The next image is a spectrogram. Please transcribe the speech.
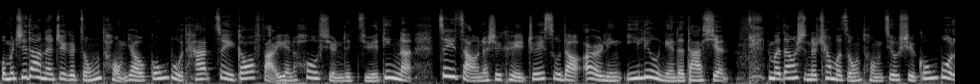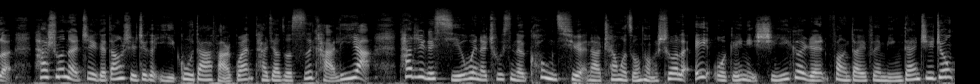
我们知道呢，这个总统要公布他。最高法院候选人的决定呢，最早呢是可以追溯到二零一六年的大选。那么当时呢，川普总统就是公布了，他说呢，这个当时这个已故大法官他叫做斯卡利亚，他这个席位呢出现了空缺。那川普总统说了，哎，我给你十一个人放到一份名单之中。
